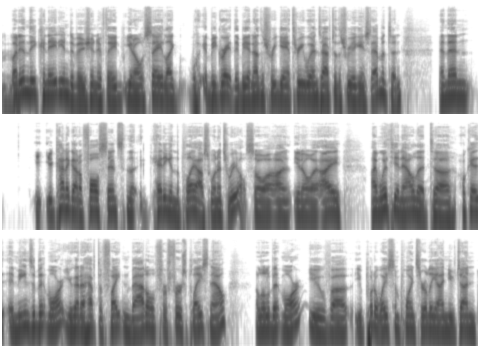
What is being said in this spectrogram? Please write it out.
mm-hmm. but in the Canadian division, if they you know say like it'd be great, there'd be another three game three wins after the three against Edmonton, and then you, you kind of got a false sense in the, heading in the playoffs when it's real. So uh, you know I. I'm with you now that uh, okay, it means a bit more. You're to have to fight and battle for first place now a little bit more. You've uh, you put away some points early on. You've done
